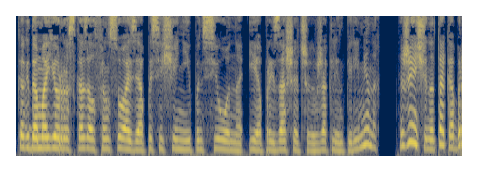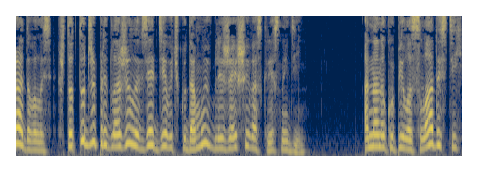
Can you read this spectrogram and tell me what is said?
Когда майор рассказал Франсуазе о посещении пансиона и о произошедших в Жаклин переменах, женщина так обрадовалась, что тут же предложила взять девочку домой в ближайший воскресный день. Она накупила сладостей,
